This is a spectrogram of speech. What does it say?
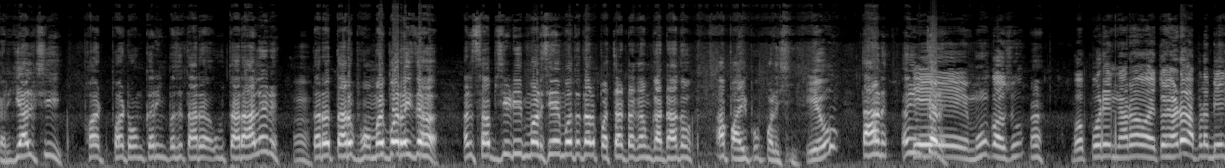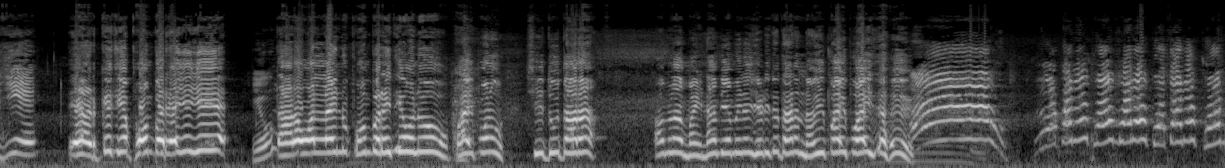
કરિયાલ છી. ફટ ફટ ઓમ કરીને પછી તારે ઉતારા આલે ને હા. તરત તારું ફોર્મ ભરાઈ જા. અને સબસિડી મળશે એમાં તો તારે પચાસ ટકા ઘટા તો આ પાઇપો પડશે. એવું? તાણ એ હું કહું છું. હા. બપોરે નરો હોય તો હેડો આપણે બે જઈએ. એ હડકે જઈએ ફોર્મ ભરાઈએ જઈએ. એવું? તારા ઓનલાઈનનું ફોર્મ ભરાઈ દેવાનું. પાઇપોનું સીધું તારા હમણાં મહિના બે મહિના છેડી તો તારા નવી પાઇપ આવી જશે. આવ! લોકોને ફોર્મ ભરો, પોતાને ફોર્મ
